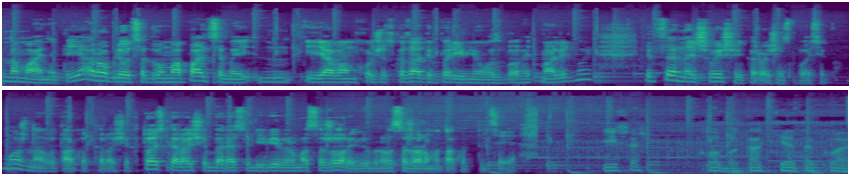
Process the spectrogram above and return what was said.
намайнити. Я роблю це двома пальцями, і я вам хочу сказати, порівнював з багатьма людьми. І це найшвидший коротше, спосіб. Можна отак от, коротше. Хтось коротше, бере собі вібромасажор і вібромасажором отак от піцеє. Пишешь? Коба, как тебе такое?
